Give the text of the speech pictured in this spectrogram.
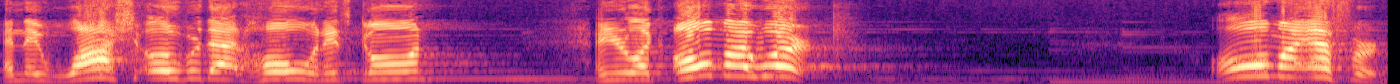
and they wash over that hole and it's gone. And you're like, All my work, all my effort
